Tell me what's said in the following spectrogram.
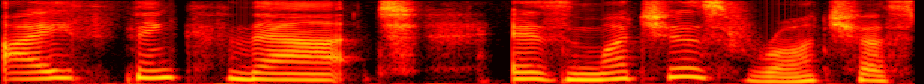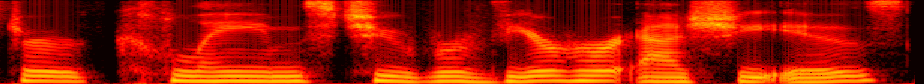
I think that as much as Rochester claims to revere her as she is,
